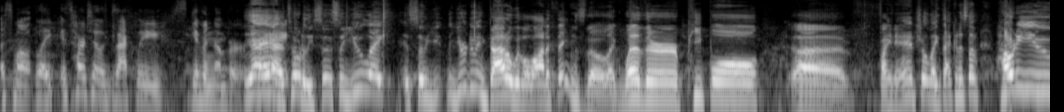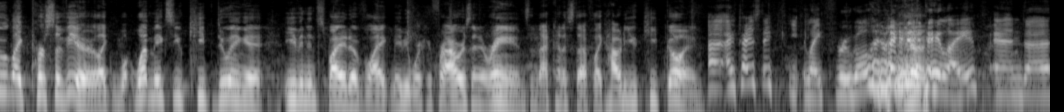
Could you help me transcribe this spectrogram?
a small like it's hard to exactly give a number. Yeah, yeah, totally. So, so you like, so you you're doing battle with a lot of things though, like weather, people, uh, financial, like that kind of stuff. How do you like persevere? Like, wh- what makes you keep doing it, even in spite of like maybe working for hours and it rains and that kind of stuff? Like, how do you keep going? Uh, I try to stay f- like frugal in my Yeah. day-to-day life and uh,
